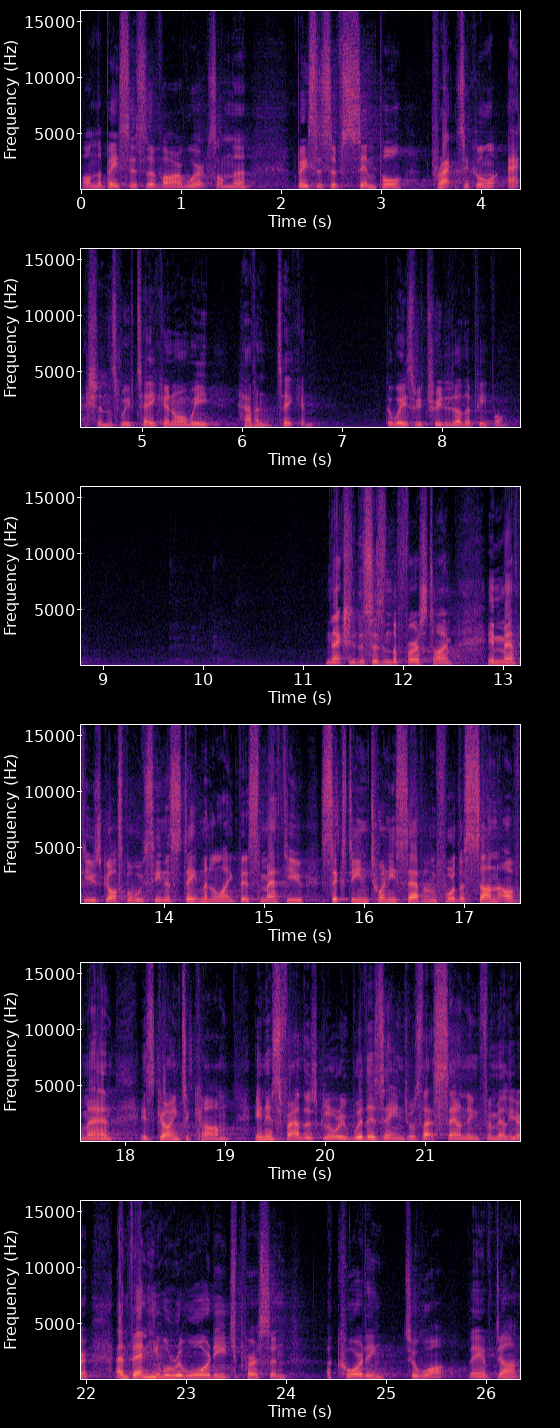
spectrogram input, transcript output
on the basis of our works, on the basis of simple, practical actions we've taken or we haven't taken, the ways we've treated other people. And actually, this isn't the first time in Matthew's gospel we've seen a statement like this. Matthew 16 27, for the Son of Man is going to come in his Father's glory with his angels, that's sounding familiar, and then he will reward each person according to what they have done.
